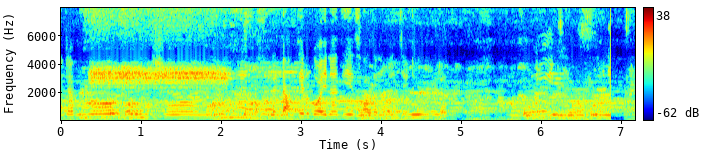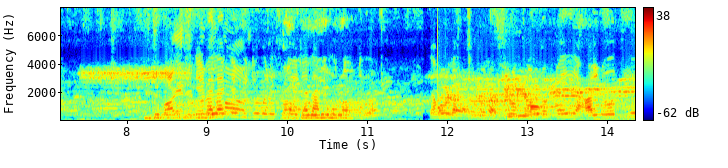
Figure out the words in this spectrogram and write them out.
এটা পুরো মানে ডাকের গয়না দিয়ে সাজানো হয়েছে ঠাকুরটা একটা ভিডিও এটা ভিডিও কেমন লাগছে আলো দিয়ে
